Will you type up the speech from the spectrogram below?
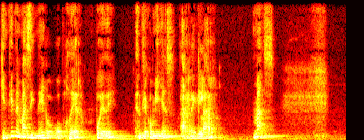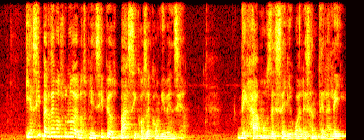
quien tiene más dinero o poder puede, entre comillas, arreglar más. Y así perdemos uno de los principios básicos de convivencia. Dejamos de ser iguales ante la ley.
